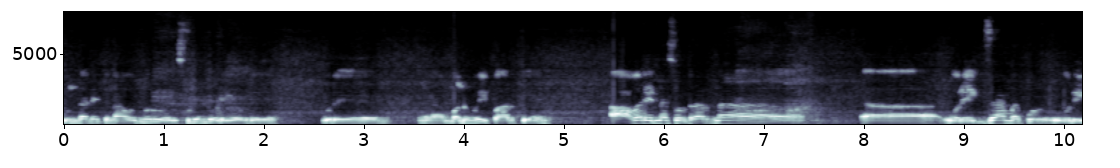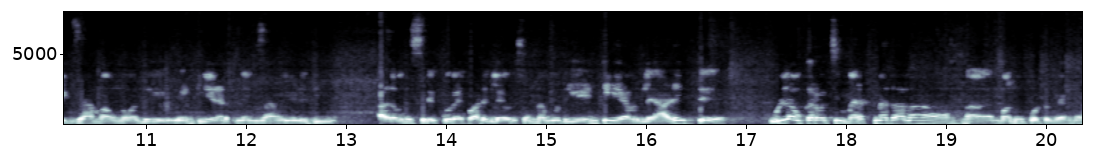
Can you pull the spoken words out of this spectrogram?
முந்தானத்து நான் இன்னொரு ஒரு ஸ்டூடெண்டோடைய ஒரு ஒரு மனுவை பார்த்தேன். அவர் என்ன சொல்றாருன்னா ஒரு எக்ஸாம் ஒரு எக்ஸாம் அவங்க வந்து என்டிஏ நடத்தின எக்ஸாம் எழுதி அதில் வந்து சிறு குறைபாடுகளை அவர் சொன்னபோது என்டிஏ அவர்களை அழைத்து உள்ள உட்கார வச்சு மிரட்டினதாலாம் மனு போட்டிருக்காங்க.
